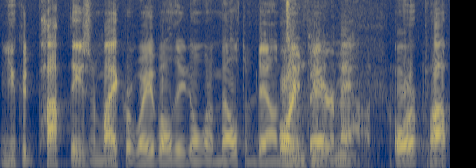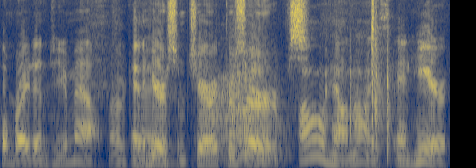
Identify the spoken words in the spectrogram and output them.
you could pop these in a microwave, although you don't want to melt them down or too into fast. your mouth. Or pop them right into your mouth. Okay. And here's some cherry preserves. Oh, how nice! And here,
